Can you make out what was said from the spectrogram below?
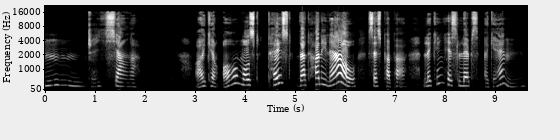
嗯，真香啊。” I can almost taste that honey now, says Papa, licking his lips again.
